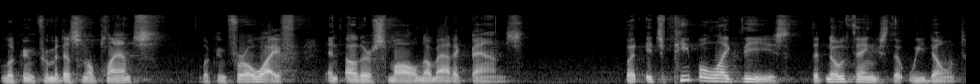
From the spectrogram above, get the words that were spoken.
looking for medicinal plants, looking for a wife, and other small nomadic bands. But it's people like these that know things that we don't,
